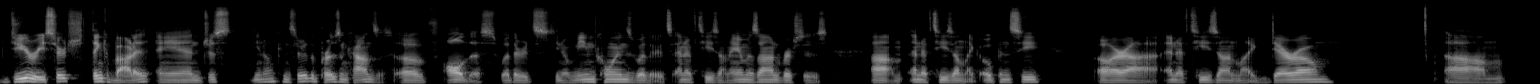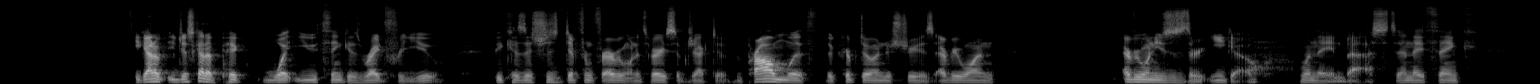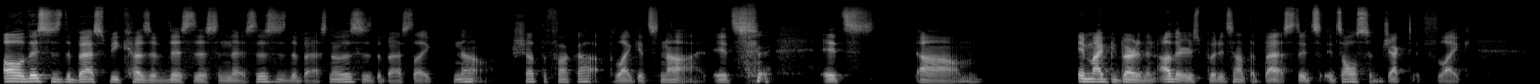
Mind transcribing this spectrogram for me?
do your research, think about it, and just you know consider the pros and cons of all of this whether it's you know meme coins whether it's nfts on amazon versus um, nfts on like OpenSea or uh, nfts on like darrow um, you gotta you just gotta pick what you think is right for you because it's just different for everyone it's very subjective the problem with the crypto industry is everyone everyone uses their ego when they invest and they think oh, this is the best because of this, this, and this. This is the best. No, this is the best. Like, no, shut the fuck up. Like, it's not. It's, it's, um, it might be better than others, but it's not the best. It's, it's all subjective. Like,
